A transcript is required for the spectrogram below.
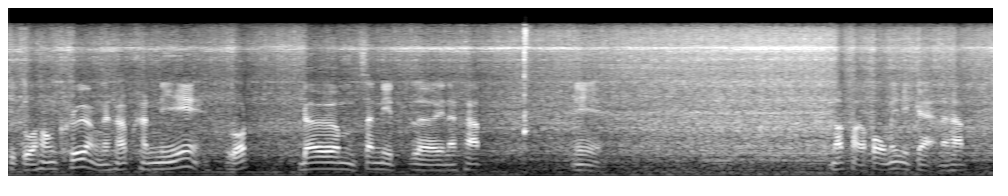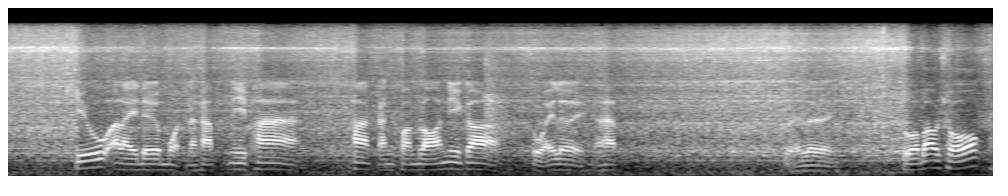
ที่ตัวห้องเครื่องนะครับ คันนี้รถเดิมสนิทเลยนะครับ นี่น็อตฝากระโปรงไม่มีแกะนะครับ คิ้วอะไรเดิมหมดนะครับ นี่ผ้าผ้ากันความร้อนนี่ก็สวยเลยนะครับ สวยเลย ตัวเบ้าโชคเพ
